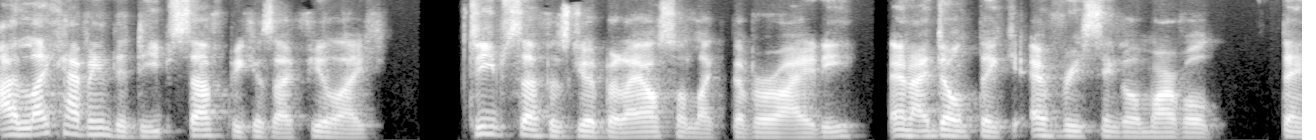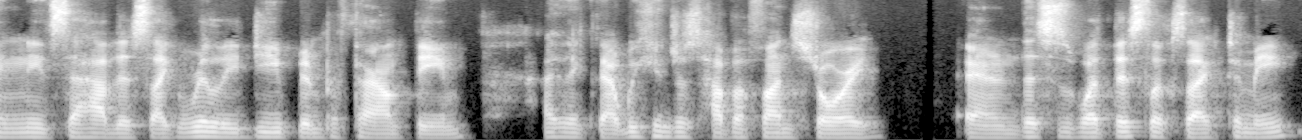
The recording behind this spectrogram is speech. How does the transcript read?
I like having the deep stuff because I feel like deep stuff is good, but I also like the variety. And I don't think every single Marvel thing needs to have this like really deep and profound theme. I think that we can just have a fun story. And this is what this looks like to me.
